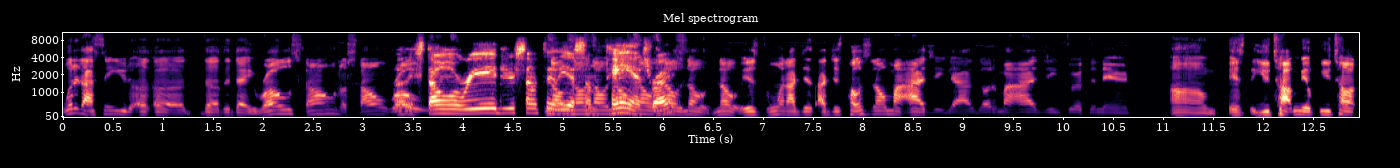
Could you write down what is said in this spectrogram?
What did I send you the, uh, uh, the other day? Rose Stone or Stone Rose? Stone Ridge or something? No, yeah, no, some no, pants, no, right? No, no, no. It's the one I just I just posted on my IG, guys. Go to my IG thrifting there. Um, it's you taught me you taught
